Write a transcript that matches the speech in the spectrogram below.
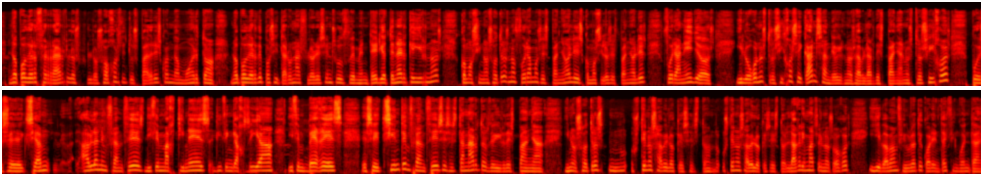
no poder cerrar los, los ojos de tus padres cuando han muerto, no poder depositar unas flores en su cementerio, tener que irnos como si nosotros no fuéramos españoles, como si los españoles fueran ellos. Y luego nuestros hijos se cansan de oírnos hablar de España. Nuestros hijos pues eh, se han- hablan en francés, dicen Martínez, dicen García, dicen Pérez, eh, se sienten franceses, están hartos de oír de España. Y nosotros, no- usted no sabe lo que es esto, usted no sabe lo que es esto. Lágrimas en los ojos y llevaban, figúrate, 40 y 50 años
